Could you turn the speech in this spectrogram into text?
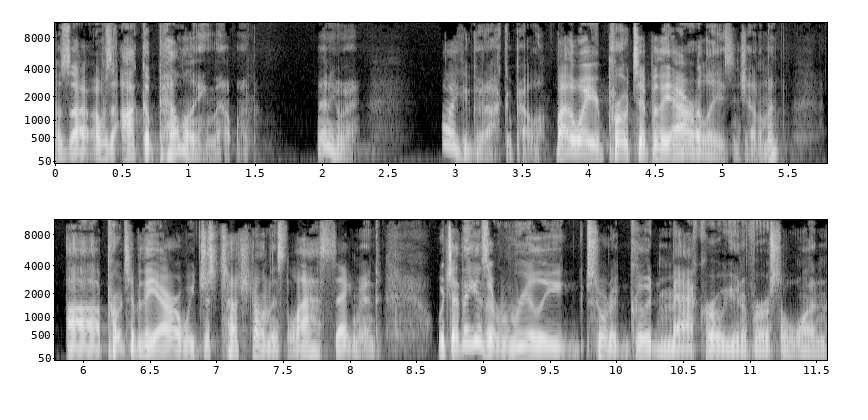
was, uh, I was acapellaing that one. Anyway, I like a good acapella. By the way, your pro tip of the hour, ladies and gentlemen. Uh, pro tip of the hour, we just touched on this last segment, which I think is a really sort of good macro universal one.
